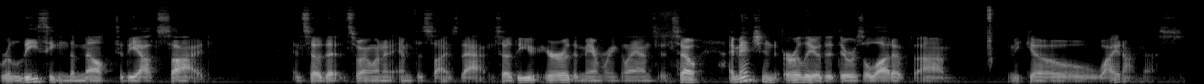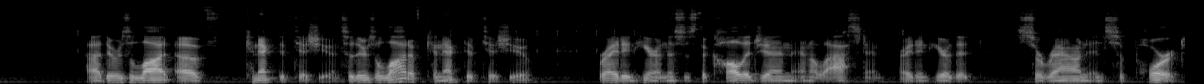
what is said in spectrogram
releasing the milk to the outside. And so that so I want to emphasize that. And so the, here are the mammary glands. And so I mentioned earlier that there was a lot of um, white on this. Uh, there was a lot of connective tissue, and so there's a lot of connective tissue right in here, and this is the collagen and elastin right in here that surround and support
